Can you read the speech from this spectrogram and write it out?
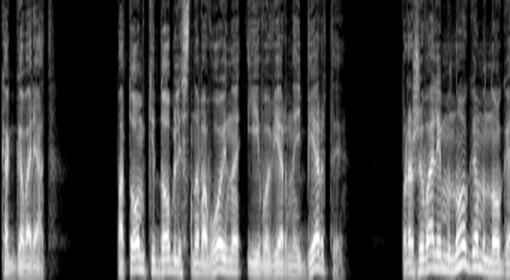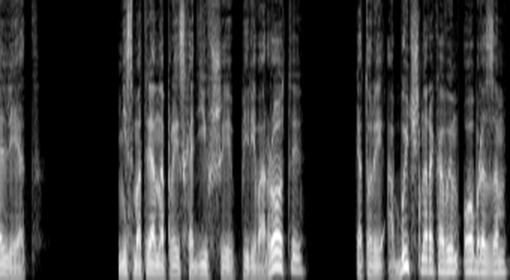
как говорят, потомки доблестного воина и его верной Берты проживали много-много лет, несмотря на происходившие перевороты, которые обычно роковым образом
